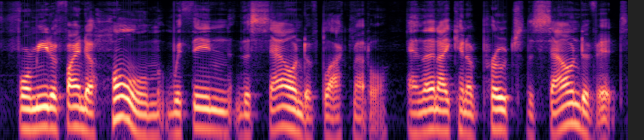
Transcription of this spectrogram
for me to find a home within the sound of black metal. And then I can approach the sound of it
